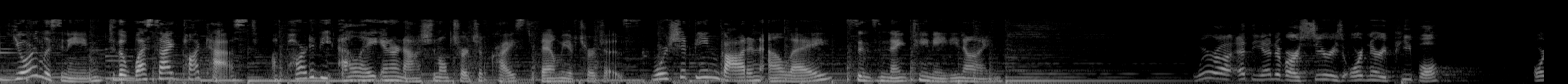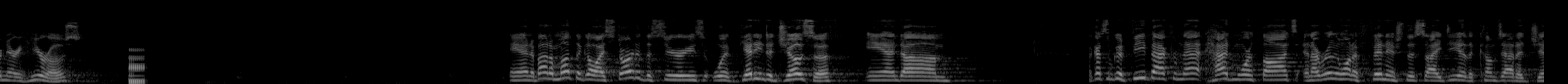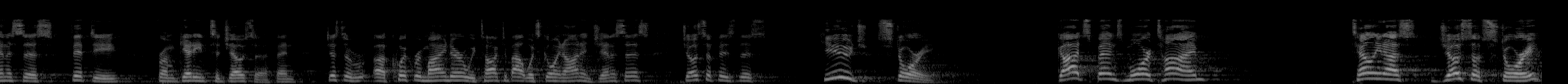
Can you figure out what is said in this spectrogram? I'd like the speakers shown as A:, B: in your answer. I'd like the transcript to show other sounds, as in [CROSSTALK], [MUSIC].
A: You're listening to the Westside Podcast, a part of the LA International Church of Christ family of churches, worshiping God in LA since 1989.
B: We're uh, at the end of our series, Ordinary People, Ordinary Heroes. And about a month ago, I started the series with getting to Joseph, and um, I got some good feedback from that, had more thoughts, and I really want to finish this idea that comes out of Genesis 50 from getting to Joseph. And just a, a quick reminder, we talked about what's going on in Genesis. Joseph is this huge story. God spends more time telling us Joseph's story,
